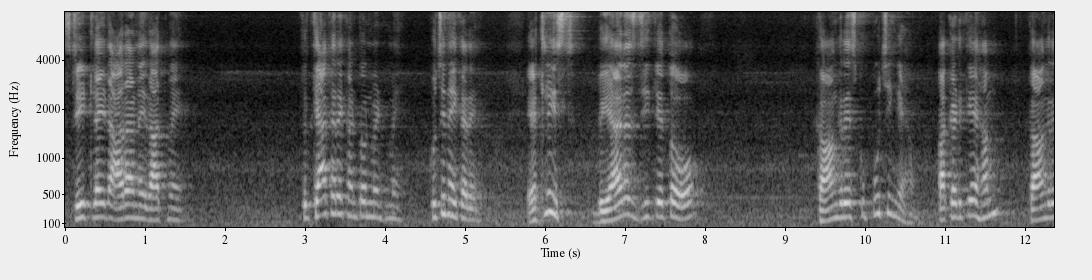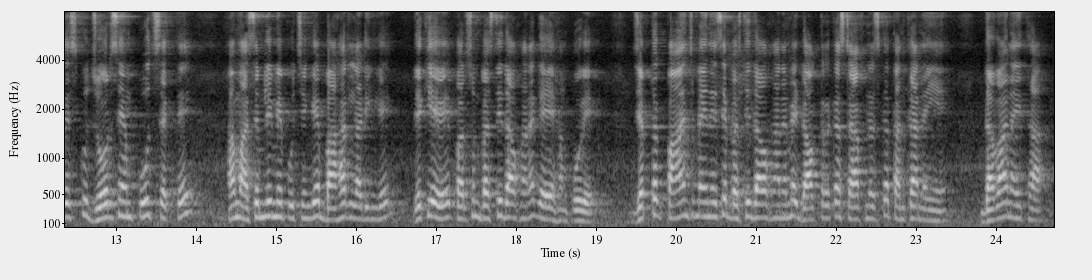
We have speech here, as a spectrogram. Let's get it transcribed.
स्ट्रीट लाइट आ रहा नहीं रात में। फिर क्या करें कंटोनमेंट में? कुछ नहीं करें। एटलीस्ट बीआरएस जीते तो कांग्रेस को पूछेंगे हम। पकड़ के हम कांग्रेस को ज़ोर से हम पूछ सकते। हम असेंबली में पूछेंगे, बाहर लड़ेंगे। देखिए, परसों बस्ती दवाखाना गए हम पूरे। जब तक पाँच महीने से बस्ती दवाखाने में डॉक्टर का स्टाफ नर्स का तनख्वाह नहीं है। दवा नहीं था।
